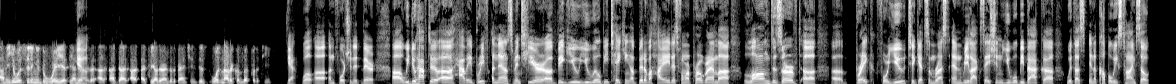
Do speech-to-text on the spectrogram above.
I mean, he was sitting in the way at the end Yeah. of the, at, at, that, at the other end of the bench, and this was not a good look for the team. Yeah, well, uh, unfortunate there. Uh, we do have to uh, have a brief announcement here, uh, Big U. You will be taking a bit of a hiatus from our program, uh, long deserved uh, uh, break for you to get some rest and relaxation. You will be back uh, with us in a couple weeks' time, so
